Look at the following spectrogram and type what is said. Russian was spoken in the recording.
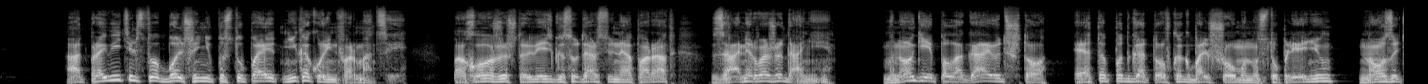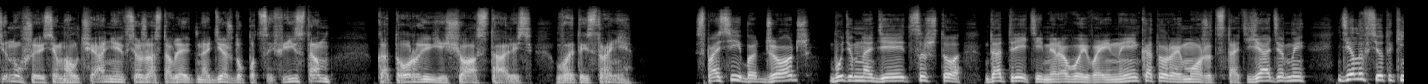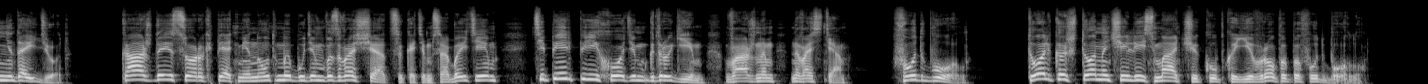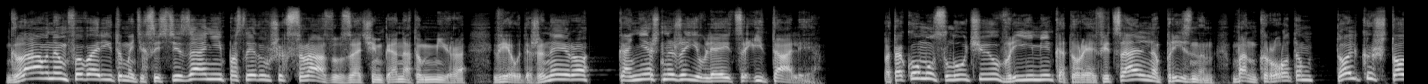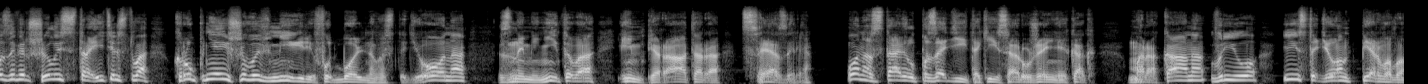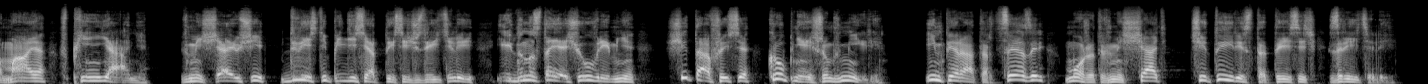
От правительства больше не поступает никакой информации. Похоже, что весь государственный аппарат замер в ожидании. Многие полагают, что это подготовка к большому наступлению, но затянувшееся молчание все же оставляет надежду пацифистам, которые еще остались в этой стране. Спасибо, Джордж. Будем надеяться, что до Третьей мировой войны, которая может стать ядерной, дело все-таки не дойдет. Каждые 45 минут мы будем возвращаться к этим событиям. Теперь переходим к другим важным новостям. Футбол. Только что начались матчи Кубка Европы по футболу. Главным фаворитом этих состязаний, последовавших сразу за чемпионатом мира в Рио-де-Жанейро, конечно же, является Италия. По такому случаю в Риме, который официально признан банкротом, только что завершилось строительство крупнейшего в мире футбольного стадиона знаменитого императора Цезаря. Он оставил позади такие сооружения, как Маракана в Рио и стадион 1 мая в Пхеньяне, вмещающий 250 тысяч зрителей и до настоящего времени считавшийся крупнейшим в мире. Император Цезарь может вмещать 400 тысяч зрителей.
